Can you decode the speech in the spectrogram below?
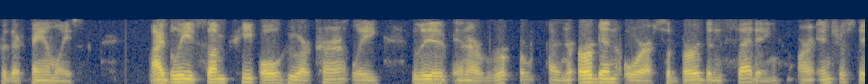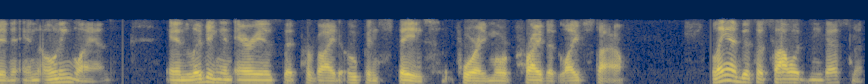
for their families. I believe some people who are currently live in a, an urban or a suburban setting are interested in owning land and living in areas that provide open space for a more private lifestyle. Land is a solid investment.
